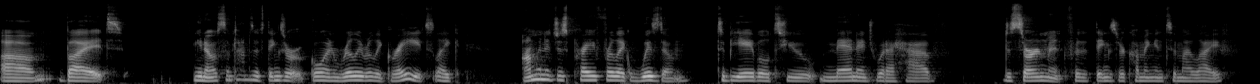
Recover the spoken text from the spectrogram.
Um, but you know, sometimes if things are going really, really great, like I'm gonna just pray for like wisdom to be able to manage what I have, discernment for the things that are coming into my life,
